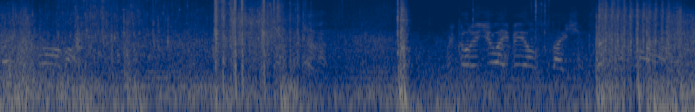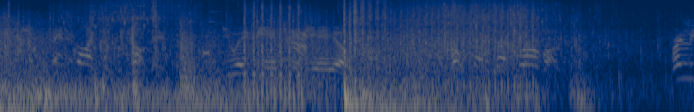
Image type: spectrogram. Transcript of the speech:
Losing Bravo. We've got a UAV on station. Ready for flyout. Let's fight it. We've got this. UAV entering the AO. Hostiles at Bravo. Friendly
